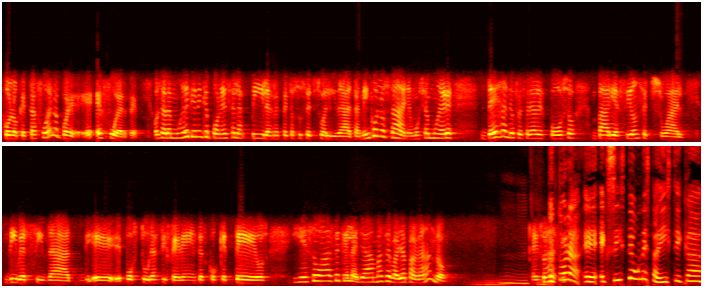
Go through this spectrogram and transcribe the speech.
con lo que está afuera, pues es, es fuerte. O sea, las mujeres tienen que ponerse las pilas respecto a su sexualidad. También con los años, muchas mujeres dejan de ofrecer al esposo variación sexual. Diversidad, di- eh, posturas diferentes, coqueteos, y eso hace que la llama se vaya apagando. Eso es así. Doctora, eh, ¿existe una estadística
